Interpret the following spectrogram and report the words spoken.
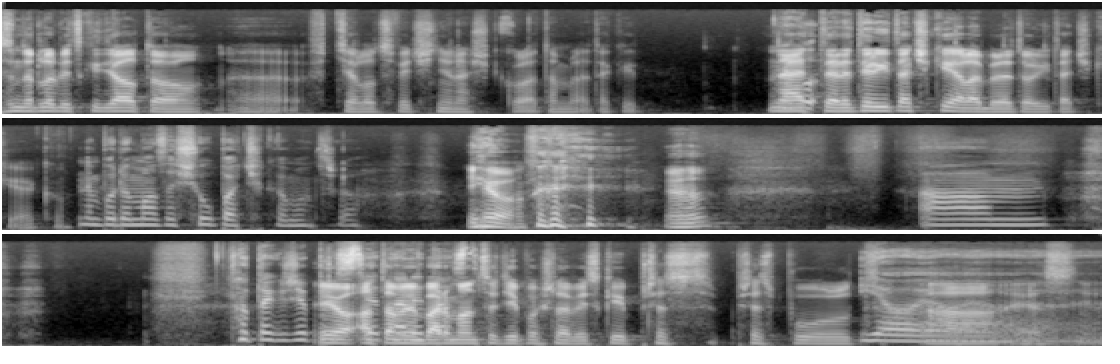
jsem tohle vždycky dělal to uh, v tělocvičně na škole, tam byly taky ne, Nebo- tedy ty lítačky, ale byly to lítačky. Jako. Nebo doma se šoupačkama třeba. Jo. Um, no takže prostě jo, a tam tady je ta- barman, co ti pošle whisky přes, přes pult. Jo, jo, a jo, jo, jasně. jo,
